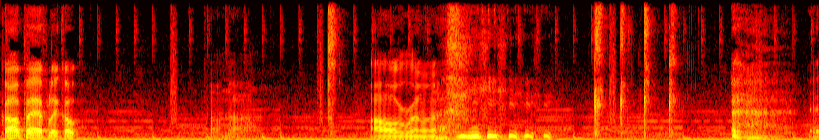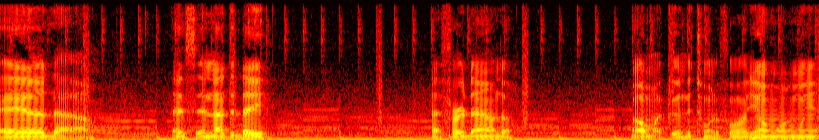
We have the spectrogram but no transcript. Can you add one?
Call pad play, coach. All run. Hell no. They said not today. That first down though. Oh my goodness, 24. You don't want to win.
